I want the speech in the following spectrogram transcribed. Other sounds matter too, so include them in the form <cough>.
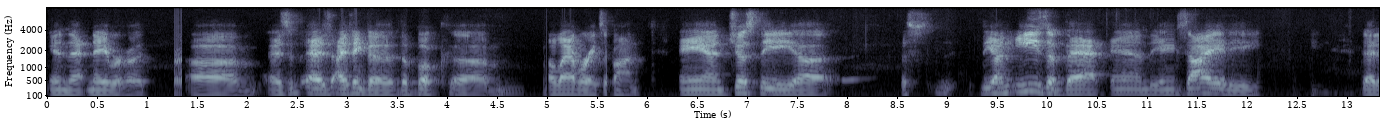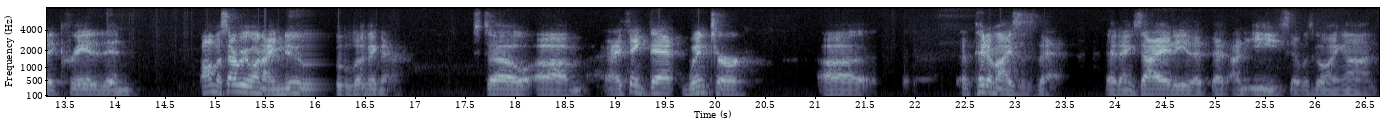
in that neighborhood. Um, as, as I think the, the book um, elaborates upon. And just the, uh, the, the unease of that and the anxiety that it created in almost everyone I knew living there. So um, I think that winter uh, epitomizes that that anxiety, that that unease that was going on.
